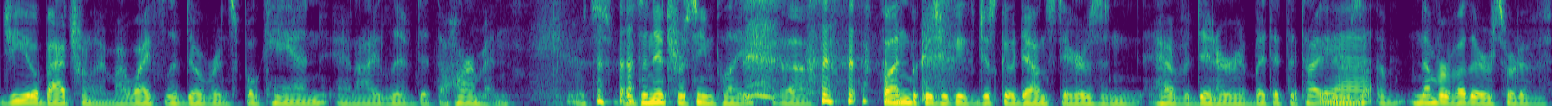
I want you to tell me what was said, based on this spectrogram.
geo bachelor. My wife lived over in Spokane, and I lived at the Harmon, which was an interesting place. Uh, fun because you could just go downstairs and have a dinner. But at the time, yeah. there was a number of other sort of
